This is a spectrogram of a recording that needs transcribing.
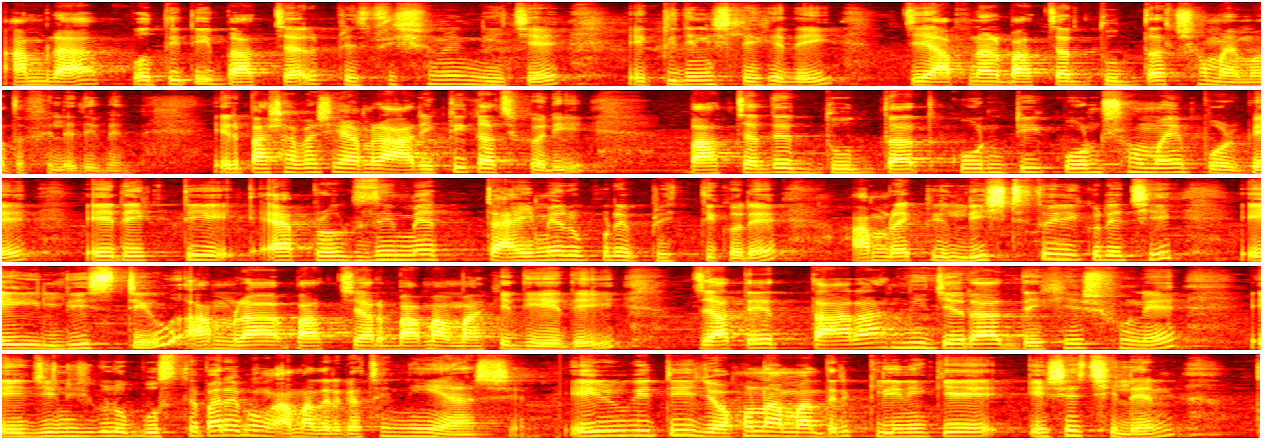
আমরা প্রতিটি বাচ্চার প্রেসক্রিপশনের নিচে একটি জিনিস লিখে দেই যে আপনার বাচ্চার দুধদাঁত সময় মতো ফেলে দিবেন। এর পাশাপাশি আমরা আরেকটি কাজ করি বাচ্চাদের দুধদাঁত কোনটি কোন সময়ে পড়বে এর একটি অ্যাপ্রক্সিমেট টাইমের উপরে ভিত্তি করে আমরা একটি লিস্ট তৈরি করেছি। এই লিস্টটিও আমরা বাচ্চার বাবা মাকে দিয়ে দিই যাতে তারা নিজেরা দেখে শুনে এই জিনিসগুলো বুঝতে পারে এবং আমাদের কাছে নিয়ে আসে। এই রুগীটি যখন আমাদের ক্লিনিকে এসেছিলেন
